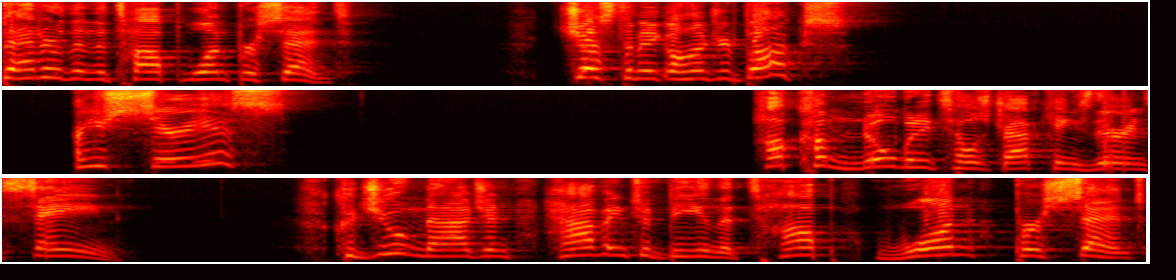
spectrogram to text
better than the top 1% just to make 100 bucks. Are you serious? How come nobody tells DraftKings they're insane? Could you imagine having to be in the top 1%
